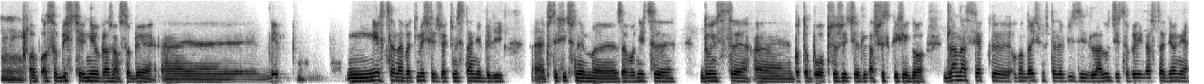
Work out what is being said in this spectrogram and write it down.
Mm, osobiście nie wyobrażam sobie, e, nie, nie, chcę nawet myśleć, w jakim stanie byli e, psychicznym e, zawodnicy duńscy, bo to było przeżycie dla wszystkich jego, dla nas jak oglądaliśmy w telewizji, dla ludzi, co byli na stadionie,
